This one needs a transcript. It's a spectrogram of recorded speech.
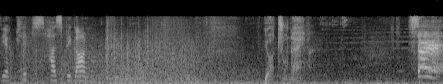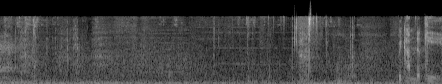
The eclipse has begun. Your true name. Say it! Become the key.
